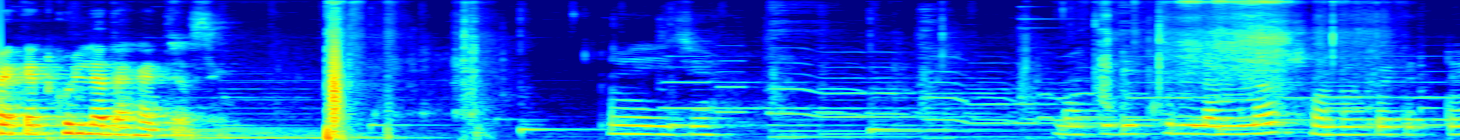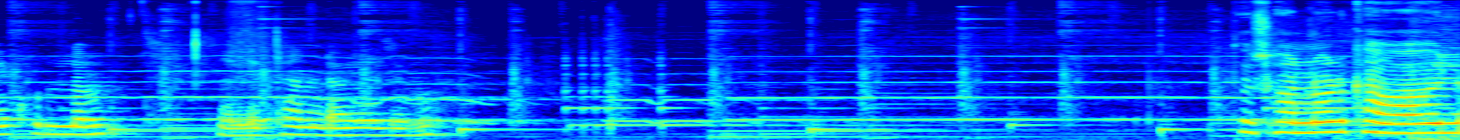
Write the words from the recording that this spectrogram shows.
প্যাকেট খুললে দেখাইতেছে এই যে বাকিটি খুললাম না সোনার প্যাকেটটাই খুললাম নাহলে ঠান্ডা হয়ে যাবে। তো সোনর খাওয়া হইল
